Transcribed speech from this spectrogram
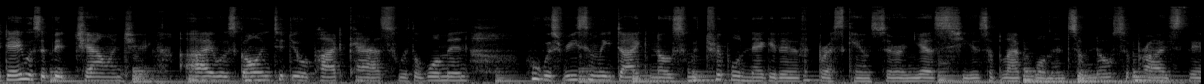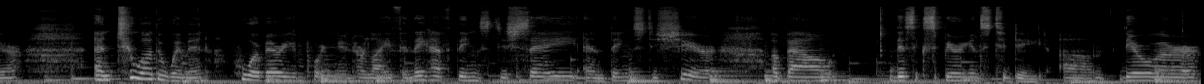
today was a bit challenging. I was going to do a podcast with a woman who was recently diagnosed with triple negative breast cancer, and yes, she is a black woman, so no surprise there. And two other women who are very important in her life, and they have things to say and things to share about this experience to date. Um, there were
